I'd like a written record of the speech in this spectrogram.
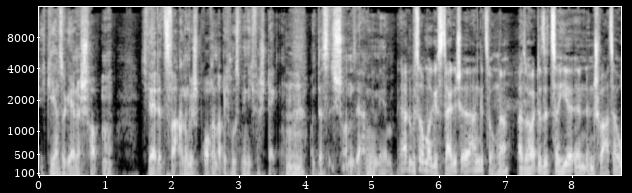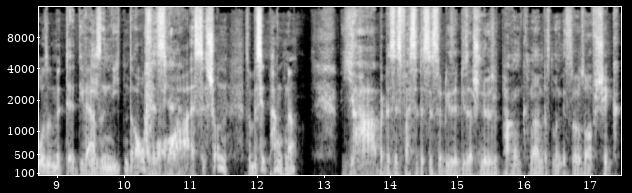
Ich gehe ja so gerne shoppen. Ich werde zwar angesprochen, aber ich muss mich nicht verstecken. Mhm. Und das ist schon sehr angenehm. Ja, du bist auch mal stylisch äh, angezogen, ne? Also heute sitzt er hier in, in schwarzer Hose mit äh, diversen Nieten drauf. Alles, ja, ja. es ist schon so ein bisschen Punk, ne? Ja, aber das ist, weißt du, das ist so dieser, dieser Schnöselpunk, ne? Dass man ist so, so auf schick.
